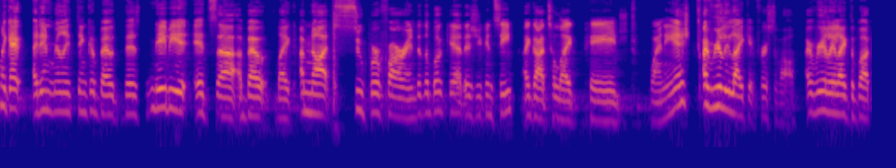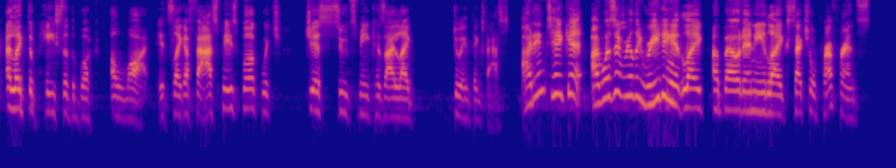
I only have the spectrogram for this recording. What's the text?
Like I, I didn't really think about this maybe it's uh, about like i'm not super far into the book yet as you can see. I got to like page 20ish i really like it first of all. I really like the book. I like the pace of the book a lot. It's like a fast paced book which just suits me because i like doing things fast. I didn't take it. I wasn't really reading it like about any like sexual preference,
